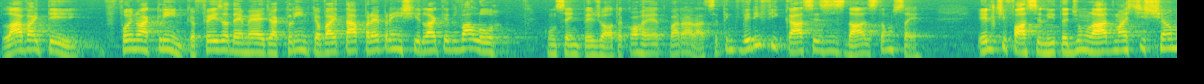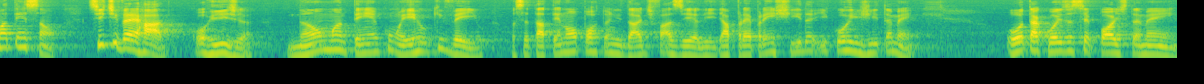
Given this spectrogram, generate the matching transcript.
Lá vai ter, foi numa clínica, fez a DEMED, a clínica vai estar tá pré-preenchido lá aquele valor, com o CNPJ correto, parará. Você tem que verificar se esses dados estão certos ele te facilita de um lado, mas te chama a atenção. Se tiver errado, corrija, Não mantenha com o erro que veio. Você está tendo a oportunidade de fazer ali a pré-preenchida e corrigir também. Outra coisa, você pode também.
